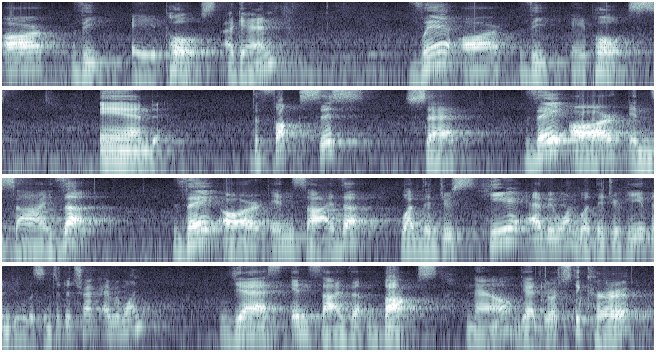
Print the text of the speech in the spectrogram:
are the apples again where are the apples? And the foxes said, They are inside the. They are inside the. What did you hear, everyone? What did you hear when you listened to the track, everyone? Yes, inside the box. Now get your sticker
